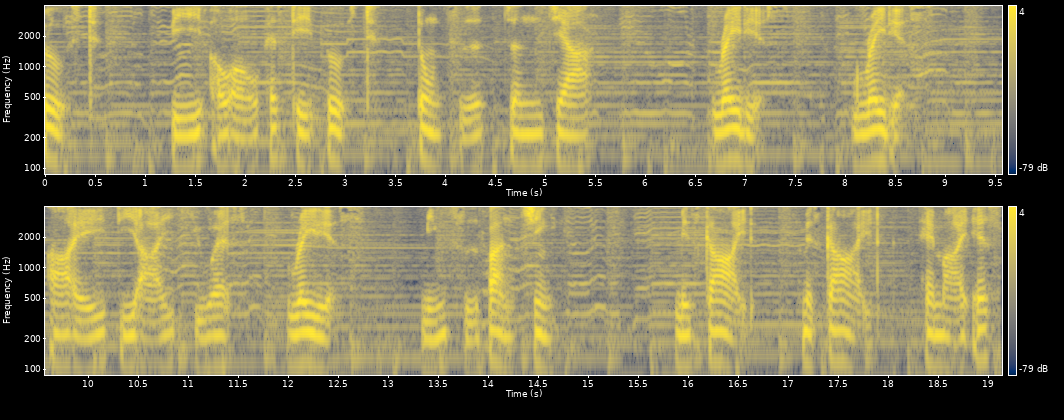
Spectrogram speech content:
boost, b o o s t, boost，动词，增加。radius, radius, r a d i u s, radius，名词，半径。misguide, misguide, m i s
